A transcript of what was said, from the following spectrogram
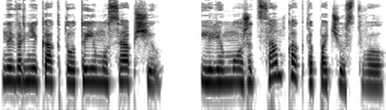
Наверняка кто-то ему сообщил. Или, может, сам как-то почувствовал?»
